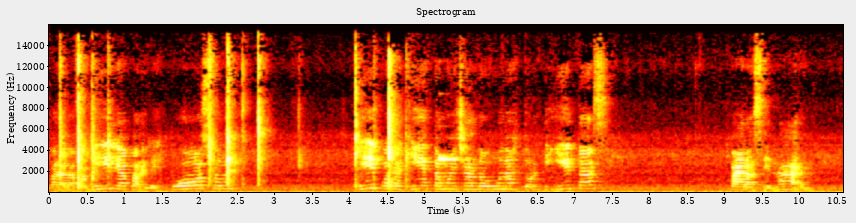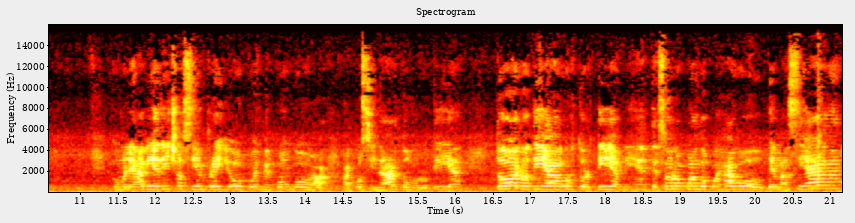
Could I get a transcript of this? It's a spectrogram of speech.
para la familia, para el esposo. Y pues aquí estamos echando unas tortillitas para cenar. Como les había dicho, siempre yo pues me pongo a, cocinar todos los días. Todos los días hago tortillas, mi gente. Solo cuando pues hago demasiada,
